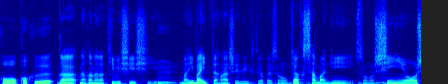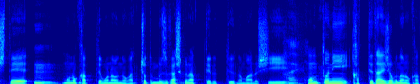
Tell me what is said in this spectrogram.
広告がなかなか厳しいし、うんまあ、今言った話でいくとやっぱりそのお客様にその信用してうん。物買ってもらうのがちょっと難しくなってるっていうのもあるし、はい本当に買って大丈夫なのかっ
